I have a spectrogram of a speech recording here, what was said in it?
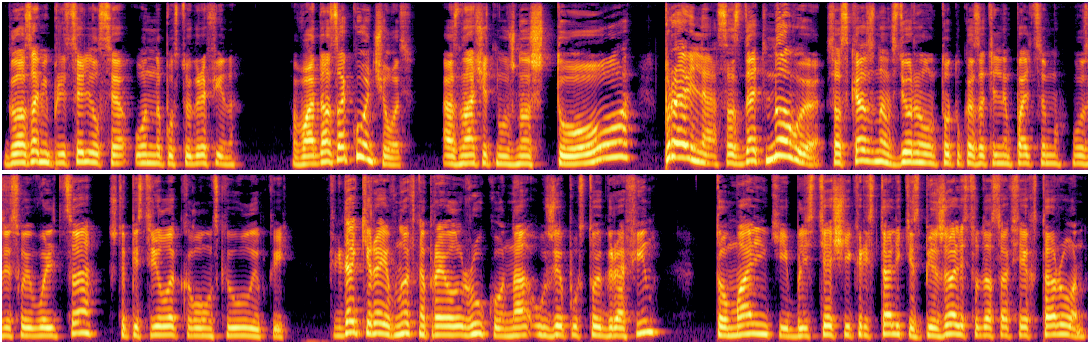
Глазами прицелился он на пустой графин. Вода закончилась. А значит, нужно что? Правильно, создать новую! Со сказанным вздернул тот указательным пальцем возле своего лица, что пестрило клоунской улыбкой. Когда Кирай вновь направил руку на уже пустой графин, то маленькие блестящие кристаллики сбежались туда со всех сторон,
